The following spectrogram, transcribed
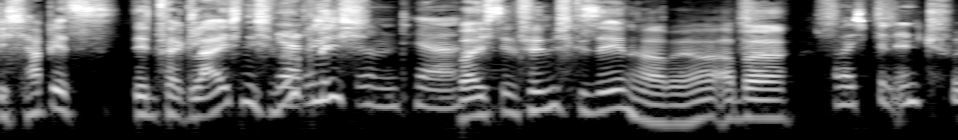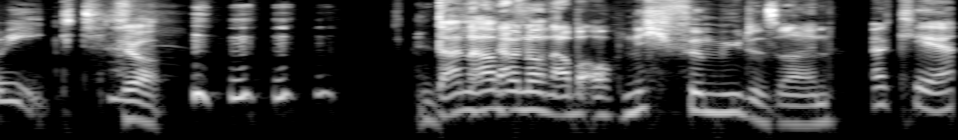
ich habe jetzt den Vergleich nicht Ja, wirklich, stimmt, ja. weil ich den Film nicht gesehen habe, ja. Aber Aber ich bin intrigued. ja. Dann haben wir Darf noch. man aber auch nicht für müde sein. Okay.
